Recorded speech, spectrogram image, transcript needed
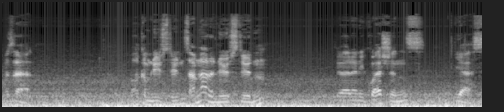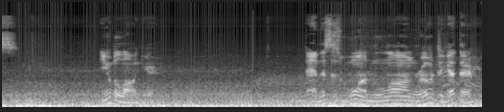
What's that? Welcome new students. I'm not a new student. If you had any questions, yes, you belong here. Damn, this is one long road to get there.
